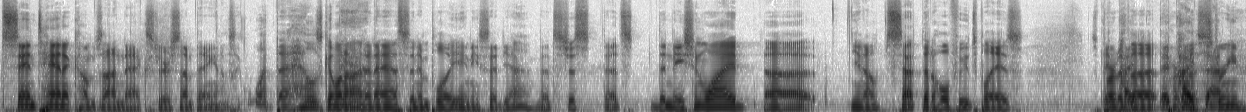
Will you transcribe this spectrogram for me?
Santana comes on next or something, and I was like, "What the hell's going on?" And I asked an employee, and he said, "Yeah, that's just that's the nationwide, uh, you know, set that Whole Foods plays. It's part pipe- of the part of the that. stream."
